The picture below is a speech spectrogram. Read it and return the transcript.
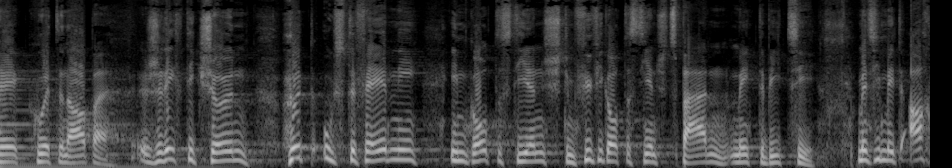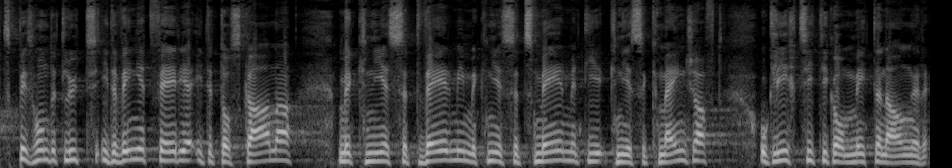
Hey, guten Abend. Es ist richtig schön, heute aus der Ferne im Gottesdienst, im Fünfi-Gottesdienst zu Bern mit dabei zu sein. Wir sind mit 80 bis 100 Leuten in der Vineyard-Ferien in der Toskana. Wir genießen die Wärme, wir genießen das Meer, wir genießen die Gemeinschaft und gleichzeitig auch miteinander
